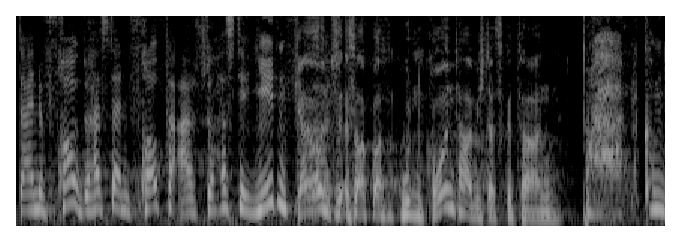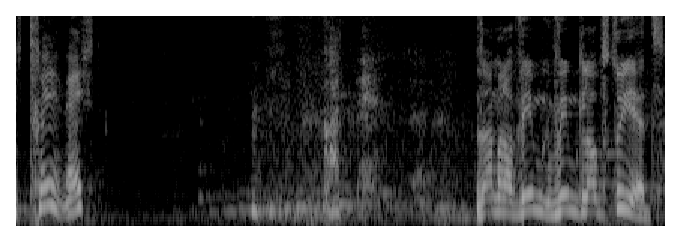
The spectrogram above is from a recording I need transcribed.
Deine Frau, du hast deine Frau verarscht, du hast dir jeden Ja, verarscht. und es auch aus einem guten Grund habe ich das getan. Ah, mir kommen die Tränen, echt? Gott, ey. Sandra, wem, wem glaubst du jetzt?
